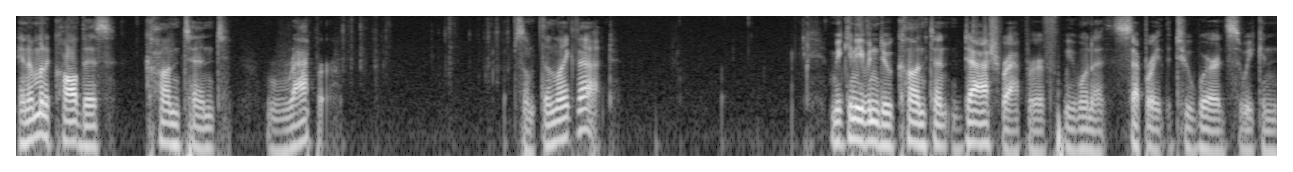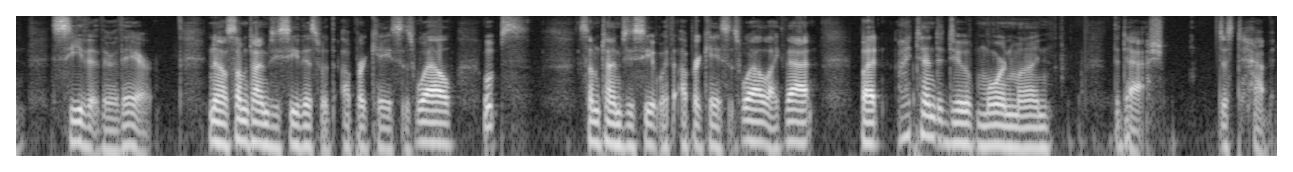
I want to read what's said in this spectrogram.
and I'm going to call this content wrapper. Something like that. We can even do content dash wrapper if we want to separate the two words so we can see that they're there. Now sometimes you see this with uppercase as well. Whoops. Sometimes you see it with uppercase as well, like that. But I tend to do more in mine the dash. Just habit.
